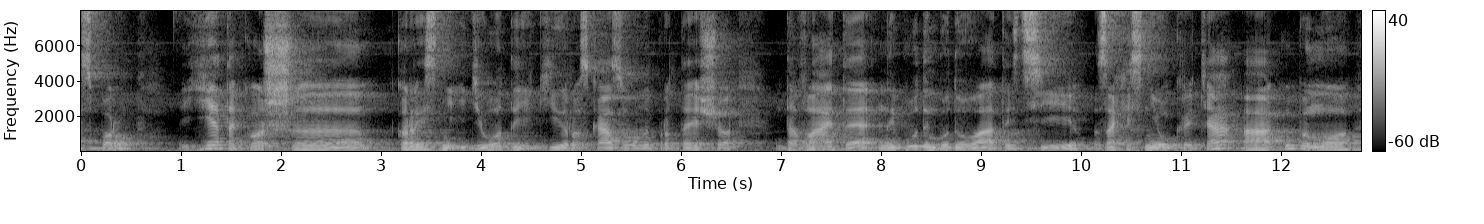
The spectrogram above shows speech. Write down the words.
споруд. Є також е, корисні ідіоти, які розказували про те, що давайте не будемо будувати ці захисні укриття, а купимо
